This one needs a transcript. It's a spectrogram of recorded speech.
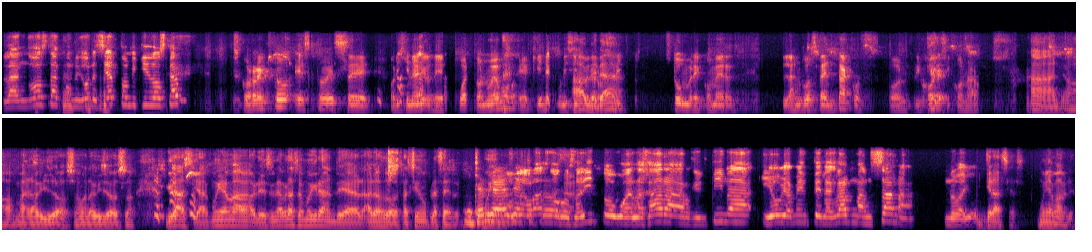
Langosta con frijoles, ¿cierto, Miki Oscar? Es correcto, esto es eh, originario de Puerto Nuevo, aquí en el municipio ah, de Rosarito. Es costumbre comer langosta en tacos con frijoles y con arroz. Ah, no, maravilloso, maravilloso. Gracias, muy amables. Un abrazo muy grande a, los dos. Ha sido un placer. Muchas gracias. Un abrazo, Rosarito, Guadalajara, Argentina y obviamente la Gran Manzana, Nueva York. Gracias, muy amable.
